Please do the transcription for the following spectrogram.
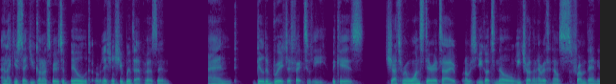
And like you said, you've gone on to be able to build a relationship with that person and build a bridge effectively because shattering one stereotype. Obviously, you got to know each other and everything else from then. You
